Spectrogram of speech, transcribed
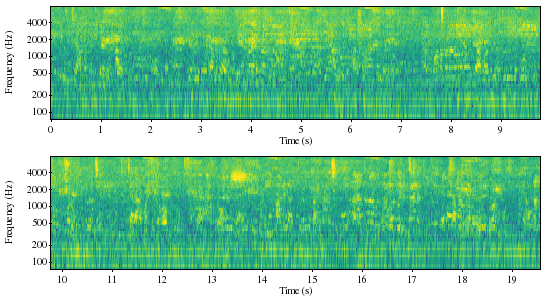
থেকে হচ্ছে আমাদের আমাদের আমাদের আন্দোলন আমাদের শহীদ হয়েছে যারা আমাদের অগ্র যারা আমাদের এই বাংলার জন্য বাংলাদেশের জন্য তারা তাদের আমাদের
